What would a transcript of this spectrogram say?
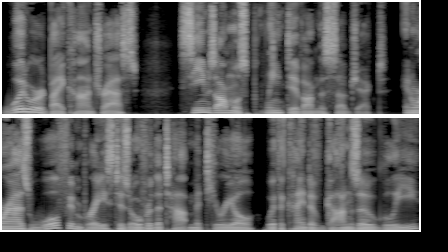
Woodward, by contrast, seems almost plaintive on the subject, and whereas Wolff embraced his over the top material with a kind of gonzo glee,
